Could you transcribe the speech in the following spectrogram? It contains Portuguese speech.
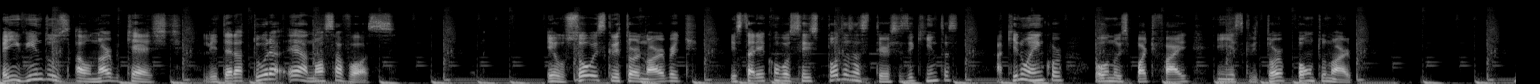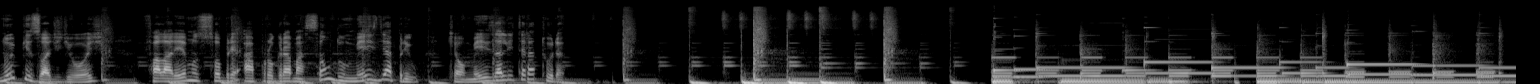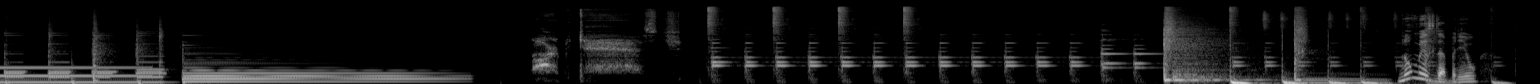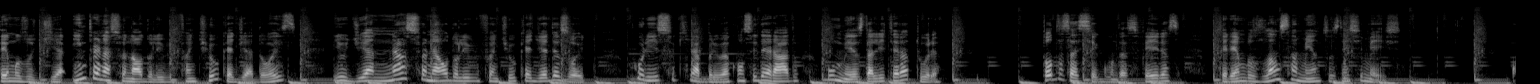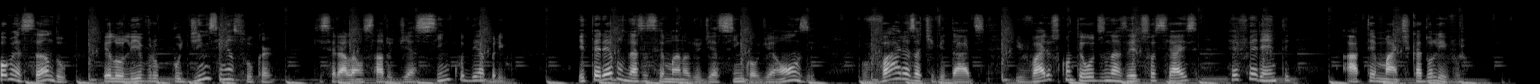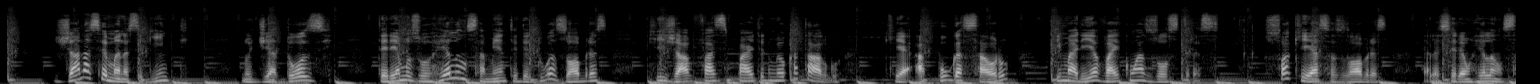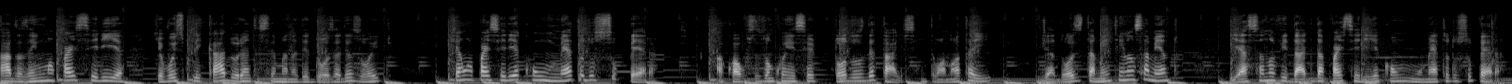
Bem-vindos ao Norbcast. Literatura é a nossa voz. Eu sou o escritor Norbert e estarei com vocês todas as terças e quintas aqui no Anchor ou no Spotify em escritor.norb. No episódio de hoje, falaremos sobre a programação do mês de abril, que é o mês da literatura. No mês de abril, temos o Dia Internacional do Livro Infantil, que é dia 2, e o Dia Nacional do Livro Infantil, que é dia 18. Por isso que abril é considerado o mês da literatura. Todas as segundas-feiras teremos lançamentos nesse mês. Começando pelo livro Pudim sem Açúcar, que será lançado dia 5 de abril. E teremos nessa semana do dia 5 ao dia 11 várias atividades e vários conteúdos nas redes sociais referente à temática do livro. Já na semana seguinte, no dia 12, teremos o relançamento de duas obras que já fazem parte do meu catálogo, que é A Pulgasauro e Maria vai com as ostras. Só que essas obras, elas serão relançadas em uma parceria que eu vou explicar durante a semana de 12 a 18, que é uma parceria com o Método Supera, a qual vocês vão conhecer todos os detalhes. Então anota aí, dia 12 também tem lançamento e essa novidade da parceria com o Método Supera.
